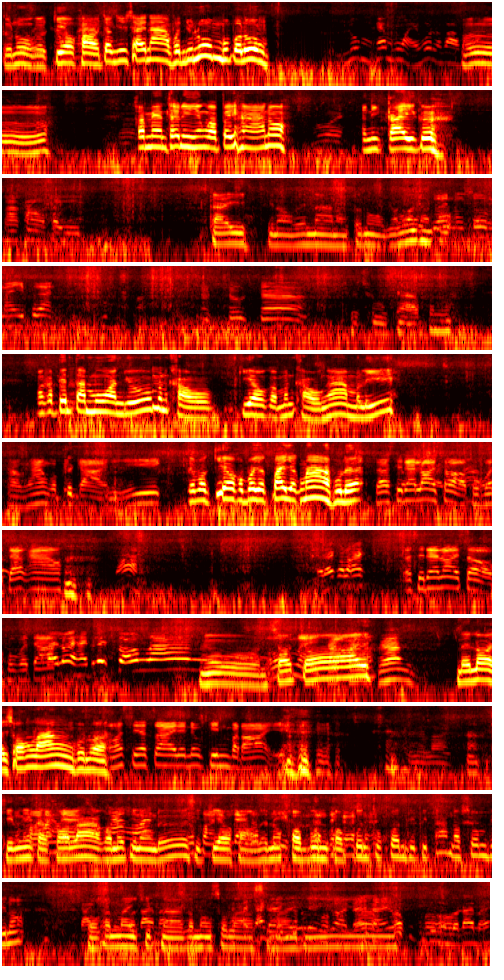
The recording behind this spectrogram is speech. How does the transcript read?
ตัวโน่ก็เกี่ยวเข่าวจังอยี่ใช้หน้าเพิ่นอยู่ลุ่มผู้ปะลุงลุ่มแค่ห่วยพุ่นหรือเปล่าเออคาแมนเท่านี้ยังว่าไปหาเนาะโอ้ยอันนี้ไกลเกินปลาเข้าไปอีกไกลพี่น้องเว้นหน้าน้องตัวโน่อยู่เพื่อนน้องสู้ไหมเพื่อนชูจ้าชูๆจ้าเพิ่นมันก็เป็นตามวนอยู่มันเข่าเกี่ยวกับมันเข่างามมะลิข่าวงามกว่าปีกายนี่อีกแต่ว่าเกี่ยวก็บ่อยากไปอยากมาผู้นแหละจะสิได้ร้อยสอบผมมาจ้างเอาอะไรก็ไรจะสิได้ร้อยสอบผมมาจ้างได้ร้อยหายไปเลยสองลังโอ้เจ้าจอยเพื่อนได้ลอยช่องลังพุ่นว่าอ๋อเสียใจเดี๋ยวหนูกินบ่ได้อะคลิปนี้ก็ขอลาก่อนเด้อพี่น้องเด้อสิเกี่ยวข่าวเลยเนาะขอบุญขอบคุณทุกคนที่ติดตามรับชมพี่น้องขอกันใหม่คลิปหน้ากับน้องโซลาสบายดี ได้ไหม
